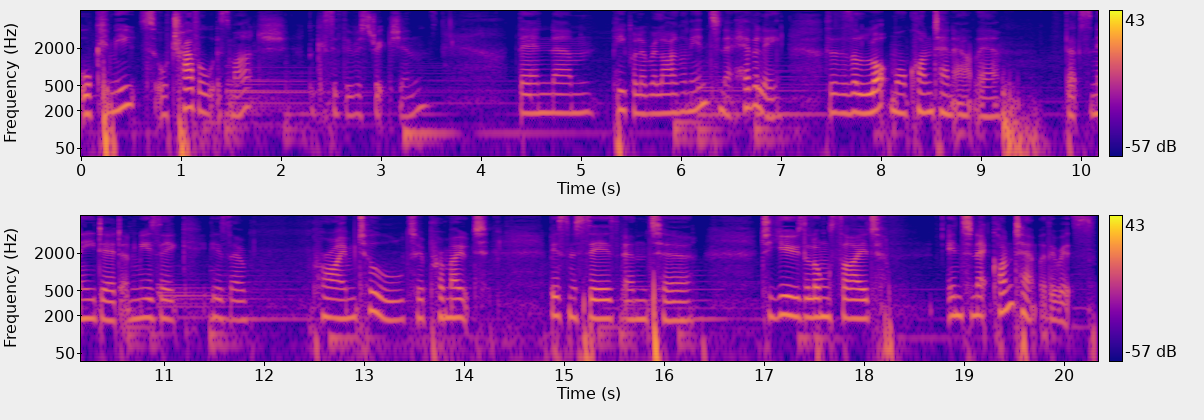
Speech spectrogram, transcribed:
or commute or travel as much because of the restrictions, then um, people are relying on the internet heavily. So there's a lot more content out there that's needed, and music is a prime tool to promote businesses and to to use alongside internet content, whether it's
